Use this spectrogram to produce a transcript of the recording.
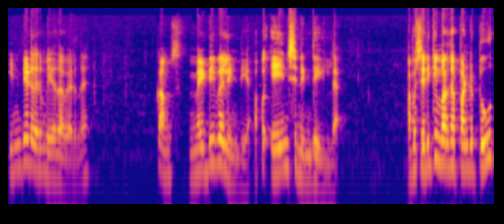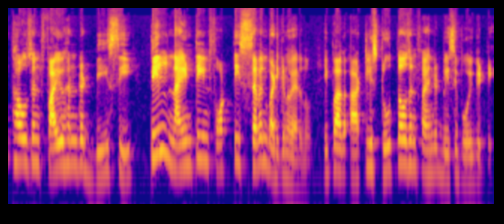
ഇന്ത്യയുടെ വരുമ്പോൾ ഏതാ വരുന്നത് കംസ് മെഡിവൽ ഇന്ത്യ അപ്പോൾ ഏൻഷ്യന്റ് ഇന്ത്യ ഇല്ല. അപ്പോൾ ശരിക്കും പറഞ്ഞാൽ പണ്ട് two thousand five hundred B C till nineteen forty seven പഠിക്കണമായിരുന്നു. ഇപ്പോൾ at least two thousand five hundred B C പോയി കിട്ടി.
